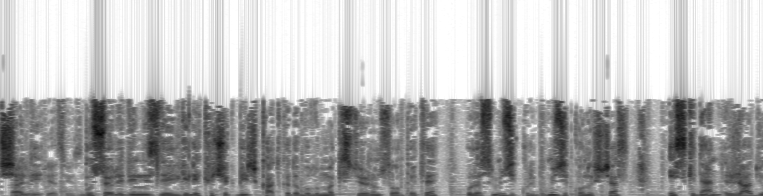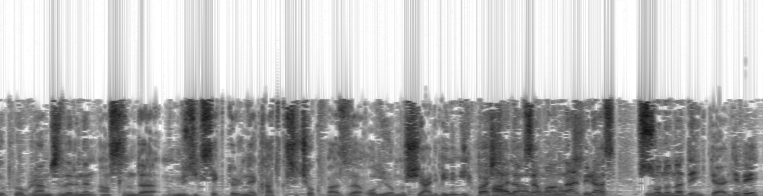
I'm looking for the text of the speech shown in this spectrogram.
Şimdi bu söylediğinizle ilgili küçük bir katkıda bulunmak istiyorum sohbete. Burası müzik kulübü, müzik konuşacağız. Eskiden radyo programcılarının aslında müzik sektörüne katkısı çok fazla oluyormuş. Yani benim ilk başladığım Hala var ama zamanlar şimdi- biraz sonuna denk geldi ve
